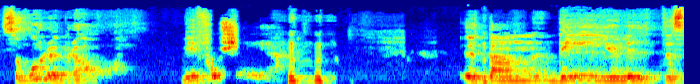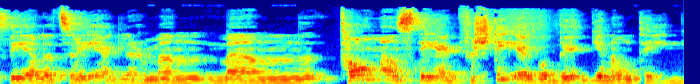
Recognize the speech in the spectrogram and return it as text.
så går det bra. Vi får se. Utan det är ju lite spelets regler men, men tar man steg för steg och bygger någonting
